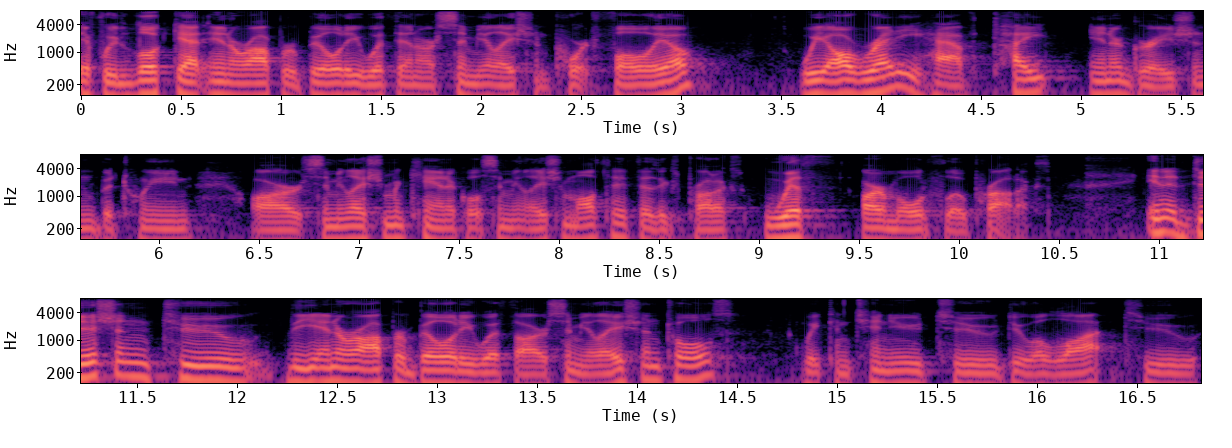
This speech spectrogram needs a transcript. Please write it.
If we look at interoperability within our simulation portfolio, we already have tight integration between our simulation mechanical, simulation multiphysics products with our Moldflow products. In addition to the interoperability with our simulation tools, we continue to do a lot to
